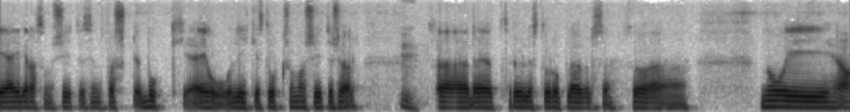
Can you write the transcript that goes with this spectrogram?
jegere som skyter sin første bukk, er jo like stort som å skyte sjøl. Mm. Eh, det er en utrolig stor opplevelse. Så eh, nå i ja,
